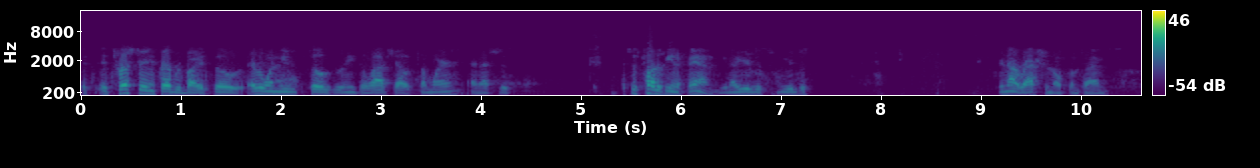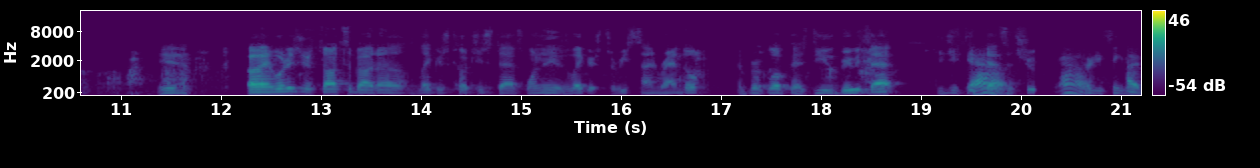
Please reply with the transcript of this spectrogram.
it's it's frustrating for everybody. So everyone needs feels the need to lash out somewhere, and that's just that's just part of being a fan. You know, you're just you're just you're not rational sometimes. Yeah. Uh, and what is your thoughts about uh, Lakers coaching staff wanting the Lakers to re-sign Randle and Brook Lopez? Do you agree with that? Did you think yeah. that's the truth? Yeah. Or do you think? I,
